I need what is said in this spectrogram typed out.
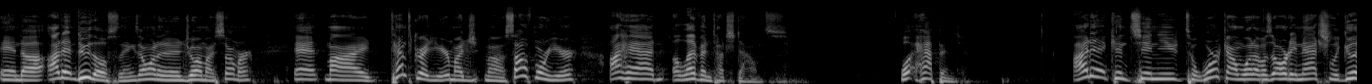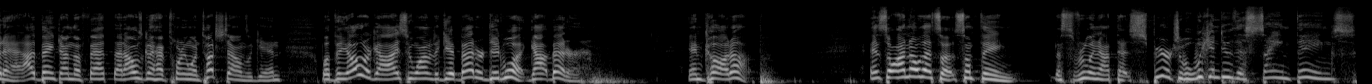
And uh, I didn't do those things. I wanted to enjoy my summer. And my 10th grade year, my, my sophomore year, I had 11 touchdowns. What happened? I didn't continue to work on what I was already naturally good at. I banked on the fact that I was going to have 21 touchdowns again. But the other guys who wanted to get better did what? Got better and caught up. And so I know that's a, something that's really not that spiritual, but we can do the same things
